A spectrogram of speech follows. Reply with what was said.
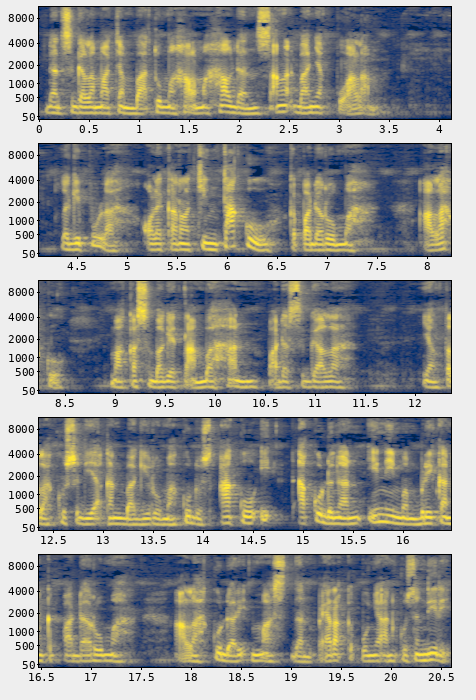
dan segala macam batu mahal-mahal dan sangat banyak pualam lagi pula, oleh karena cintaku kepada rumah Allahku, maka sebagai tambahan pada segala yang telah kusediakan bagi rumah kudus, aku aku dengan ini memberikan kepada rumah Allahku dari emas dan perak kepunyaanku sendiri.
